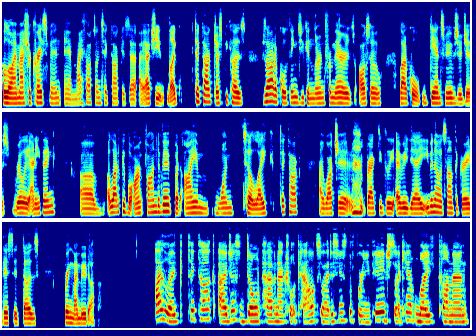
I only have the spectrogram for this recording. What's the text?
Hello, I'm Asher Kreisman, and my thoughts on TikTok is that I actually like TikTok just because there's a lot of cool things you can learn from there. There's also a lot of cool dance moves or just really anything. Um, a lot of people aren't fond of it, but I am one to like TikTok. I watch it practically every day. Even though it's not the greatest, it does bring my mood up. I like TikTok. I just don't have an actual account, so I just use the For You page, so I can't like, comment,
